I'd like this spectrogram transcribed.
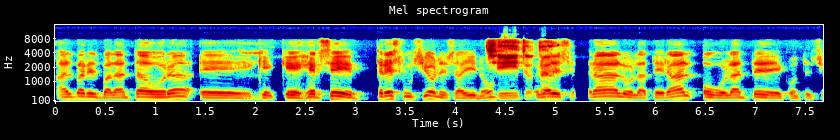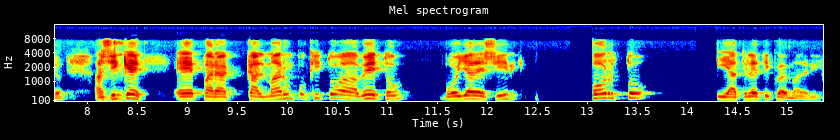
Álvarez Balanta ahora, eh, que, que, ejerce tres funciones ahí, ¿no? Sí, total. de central o lateral o volante de contención. Así que eh, para calmar un poquito a Beto, voy a decir Porto y Atlético de Madrid.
